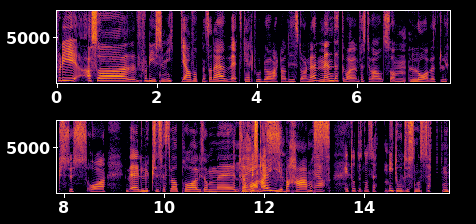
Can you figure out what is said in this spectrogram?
Fordi, altså For de som ikke har fått med seg det, vet ikke helt hvor du har vært av de siste årene, men dette var jo en festival som lovet luksus og eh, Luksusfestival på liksom eh, tropisk øy, Bahamas. Ja. I 2017. I 2017.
